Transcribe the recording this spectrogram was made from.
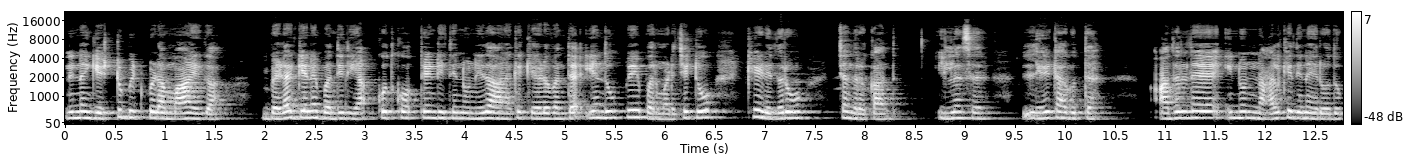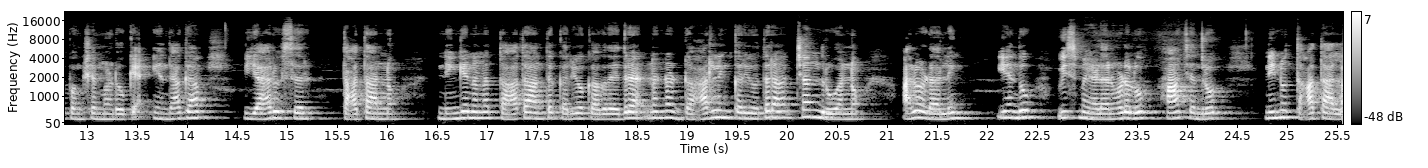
ನಿನ್ನ ಎಷ್ಟು ಬಿಟ್ಬಿಡಮ್ಮ ಈಗ? ಬೆಳಗ್ಗೆನೇ ಬಂದಿದೆಯಾ? ಕೂತ್ಕೋ, ತಿಂಡಿ ತಿನ್ನು, ನಿಧಾನಕ್ಕೆ ಕೇಳುವಂತೆ ಎಂದು ಪೇಪರ್ ಮಡಚಿಟ್ಟು ಕೇಳಿದರು ಚಂದ್ರಕಾಂತ್. ಇಲ್ಲ ಸರ್ ಲೇಟ್ ಆಗುತ್ತೆ. ಅದಲ್ಲದೆ ಇನ್ನೊಂದು ನಾಲ್ಕೇ ದಿನ ಇರೋದು ಫಂಕ್ಷನ್ ಮಾಡೋಕೆ ಎಂದಾಗ, ಯಾರು ಸರ್? ತಾತ ಅನ್ನೋ. ನಿಂಗೆ ನನ್ನ ತಾತ ಅಂತ ಕರೆಯೋಕ್ಕಾಗದೇ ಇದ್ದರೆ ನನ್ನ ಡಾರ್ಲಿಂಗ್ ಕರೆಯೋ ಥರ ಚಂದ್ರು ಅನ್ನೋ. Hello darling? ಎಂದು ವಿಸ್ಮಯಳ ನೋಡಲು, ಹಾ ಚಂದ್ರು, ನೀನು ತಾತ ಅಲ್ಲ.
